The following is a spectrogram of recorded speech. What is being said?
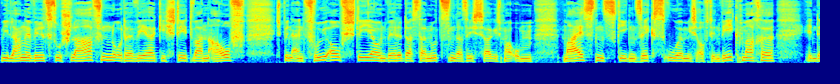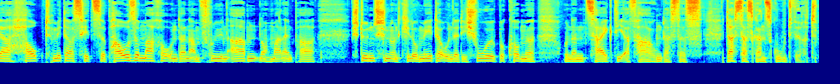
wie lange willst du schlafen oder wer steht wann auf. Ich bin ein Frühaufsteher und werde das dann nutzen, dass ich, sage ich mal, um meistens gegen 6 Uhr mich auf den Weg mache, in der Hauptmittagshitze Pause mache und dann am frühen Abend nochmal ein paar Stündchen und Kilometer unter die Schuhe bekomme und dann zeigt die Erfahrung, dass das, dass das ganz gut wird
